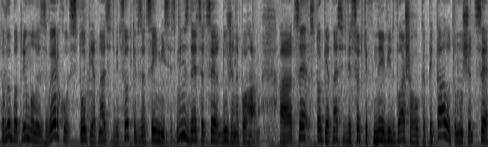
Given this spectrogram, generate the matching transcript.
то ви б отримали зверху 115% за цей місяць. Мені здається, це дуже непогано. А це 115% не від вашого капіталу, тому що це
